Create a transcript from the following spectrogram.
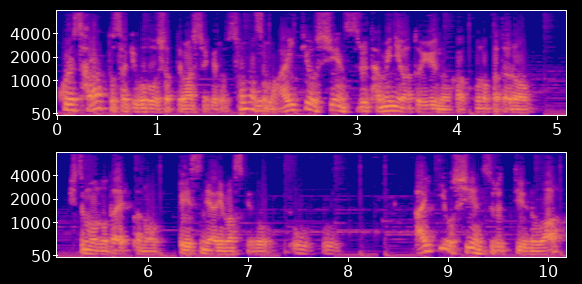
これさらっと先ほどおっしゃってましたけど、そもそも相手を支援するためにはというのが、この方の質問の大あのベースにありますけど、うんうん。相手を支援するっていうのは、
